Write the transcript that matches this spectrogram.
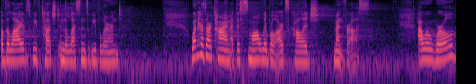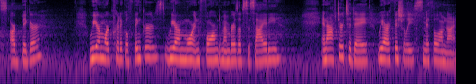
of the lives we've touched, and the lessons we've learned. What has our time at this small liberal arts college meant for us? Our worlds are bigger we are more critical thinkers, we are more informed members of society, and after today, we are officially Smith alumni.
